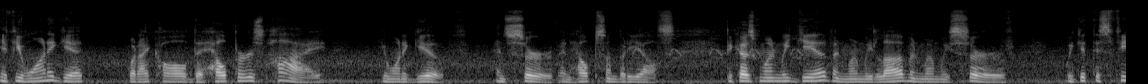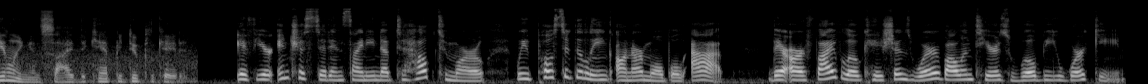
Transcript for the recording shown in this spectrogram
If you want to get what I call the helper's high, you want to give and serve and help somebody else. Because when we give and when we love and when we serve, we get this feeling inside that can't be duplicated. If you're interested in signing up to help tomorrow, we posted the link on our mobile app. There are five locations where volunteers will be working.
